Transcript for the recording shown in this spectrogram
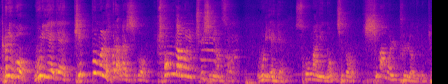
그리고 우리에게 기쁨을 허락하시고 평강을 주시면서 우리에게 소망이 넘치도록 희망을 불러일으켜.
